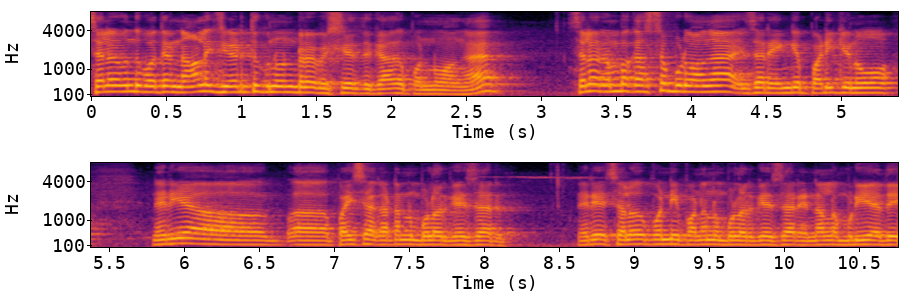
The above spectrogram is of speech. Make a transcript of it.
சிலர் வந்து பார்த்திங்கன்னா நாலேஜ் எடுத்துக்கணுன்ற விஷயத்துக்காக பண்ணுவாங்க. சிலர் ரொம்ப கஷ்டப்படுவாங்க சார் எங்கே படிக்கணும்? நிறையா பைசா கட்டணும் போல இருக்கே சார். நிறைய செலவு பண்ணி பண்ணணும் போல இருக்கே சார். என்னால் முடியாது.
